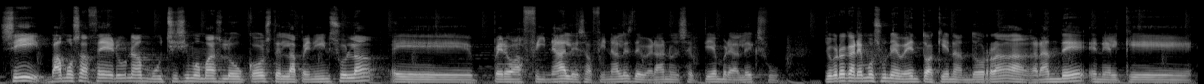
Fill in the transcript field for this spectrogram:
Sí, vamos a hacer una muchísimo más low cost en la península, eh, pero a finales, a finales de verano, en septiembre, Alexfu. Yo creo que haremos un evento aquí en Andorra grande en el que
